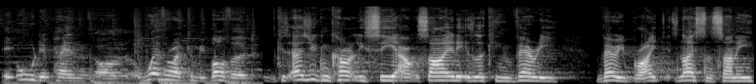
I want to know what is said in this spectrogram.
It all depends on whether I can be bothered. Because as you can currently see outside, it is looking very, very bright. It's nice and sunny.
